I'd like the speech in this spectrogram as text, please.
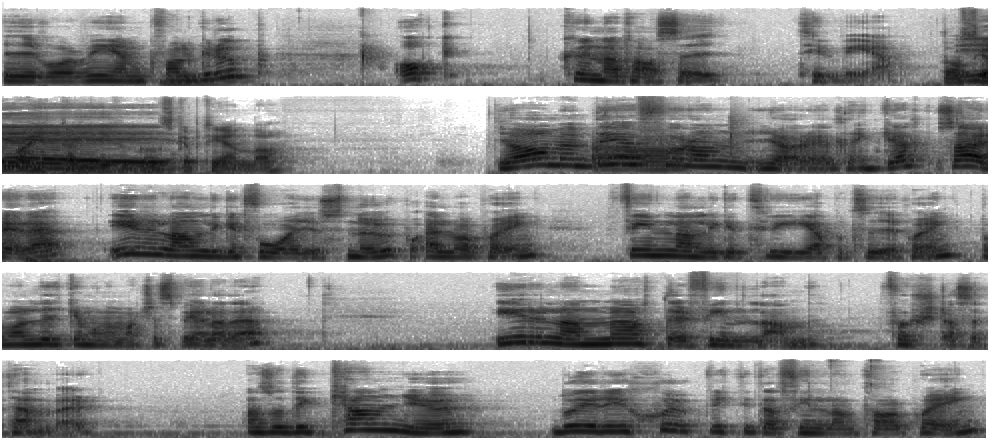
i vår VM-kvalgrupp och kunna ta sig till VM. De ska bara hitta en ny Yay. förbundskapten då. Ja, men det får de göra helt enkelt. Så här är det. Irland ligger tvåa just nu på 11 poäng. Finland ligger trea på 10 poäng. De har lika många matcher spelade. Irland möter Finland 1 september. Alltså det kan ju då är det ju sjukt viktigt att Finland tar poäng.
